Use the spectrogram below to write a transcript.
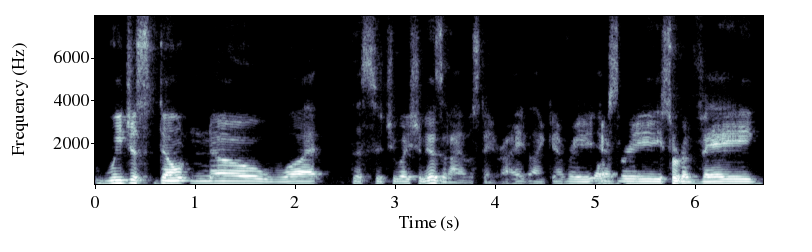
we just don't know what the situation is at Iowa State, right? Like every every sort of vague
